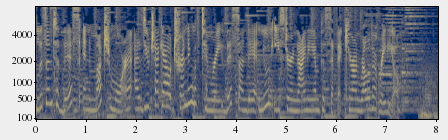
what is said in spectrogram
Listen to this and much more as you check out Trending with Tim Timmerie this Sunday at noon Eastern, 9 a.m. Pacific here on Relevant Radio.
